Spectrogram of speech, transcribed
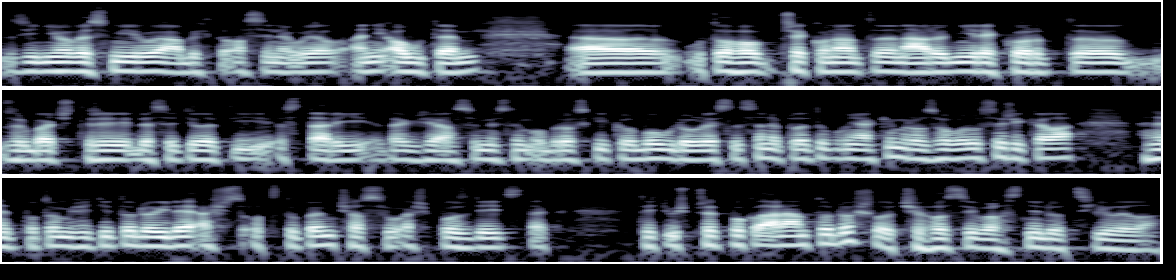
z jiného vesmíru, já bych to asi neujel ani autem. Uh, u toho překonat národní rekord uh, zhruba 4 desetiletí starý, takže já si myslím obrovský klobouk dolů. Jestli se nepletu, po nějakém rozhovoru si říkala hned potom, že ti to dojde až s odstupem času, až později, tak teď už předpokládám to došlo, čeho si vlastně docílila.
